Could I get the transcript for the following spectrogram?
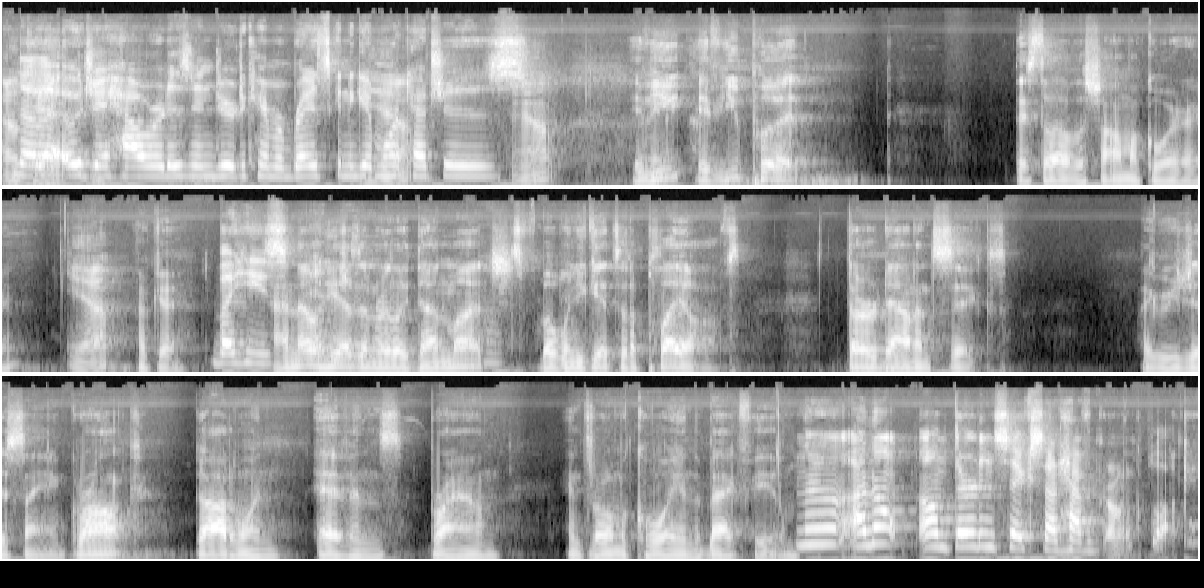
okay, Now that OJ Howard is injured, Cameron Brate's going to get Yeah. more catches. yeah, If you if you put, they still have LeSean McCoy, right? yeah, Okay. But he's. I know he hasn't really done much, but when you get to the playoffs, third down and six, like we were just saying, Gronk, Godwin, Evans, Brown, and throw McCoy in the backfield. No, I don't. On third and six, I'd have Gronk blocking.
